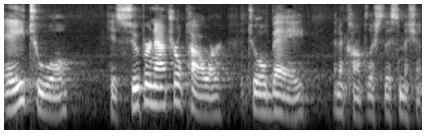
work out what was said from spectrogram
a tool, his supernatural power, to obey and accomplish this mission.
